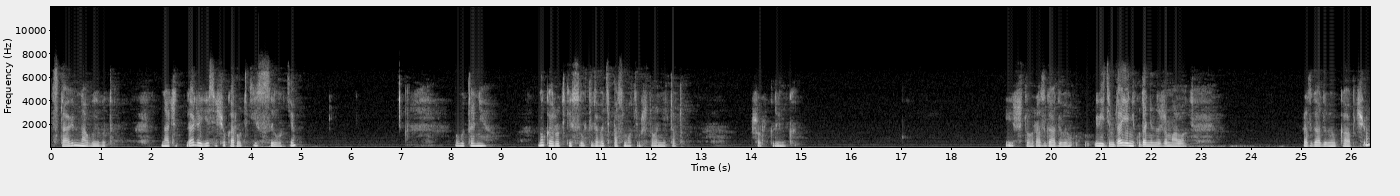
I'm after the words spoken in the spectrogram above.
ставим на вывод. Значит, далее есть еще короткие ссылки. Вот они. Ну, короткие ссылки. Давайте посмотрим, что они тут. Шорт-линк. И что, разгадываем. Видим, да, я никуда не нажимала. Разгадываем капчу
